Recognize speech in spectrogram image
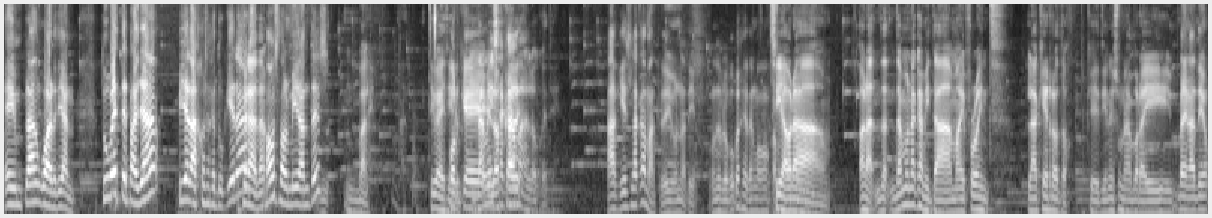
en plan guardián. Tú vete para allá, pilla las cosas que tú quieras. Espera, da- Vamos a dormir antes. Vale. Te iba a decir, Porque dame esa cal- cama, loquete. Aquí es la cama, te doy una, tío. No te preocupes que tengo. Sí, cama ahora. Ahora, da- dame una camita, my friend. La que he roto. Que tienes una por ahí. Venga, tío.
